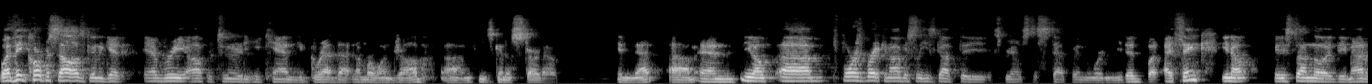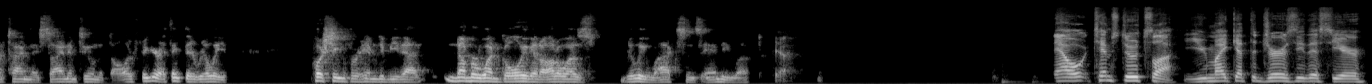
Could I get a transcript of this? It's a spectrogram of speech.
Well, I think Korpisalo is going to get every opportunity he can to grab that number one job. Um, he's going to start out in net, um, and you know, um, Forsberg, and obviously he's got the experience to step in where needed. But I think you know, based on the the amount of time they signed him to and the dollar figure, I think they're really pushing for him to be that number one goalie that Ottawa's really lacked since Andy left. Yeah. Now, Tim Stützle, you might get the jersey this year.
